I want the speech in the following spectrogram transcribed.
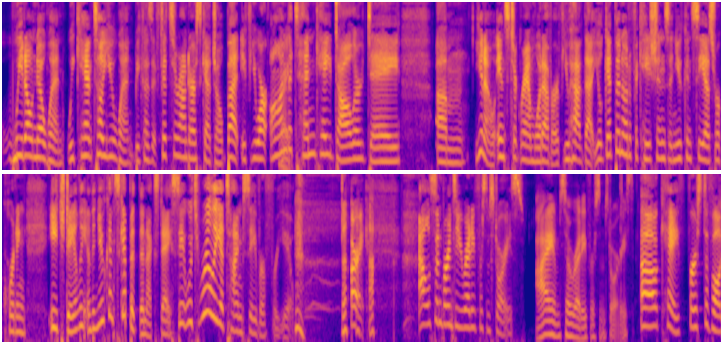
We don't know when. We can't tell you when because it fits around our schedule. But if you are on Right. the 10K dollar day, um, you know, Instagram, whatever, if you have that, you'll get the notifications and you can see us recording each daily and then you can skip it the next day. See, it's really a time saver for you. All right. Allison Burns, are you ready for some stories? I am so ready for some stories. Okay, first of all,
